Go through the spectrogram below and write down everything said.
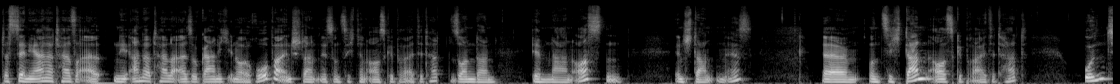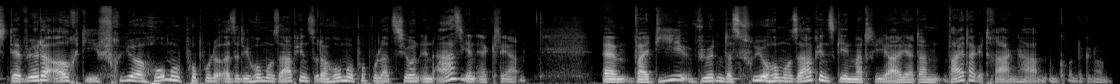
dass der Neandertaler, Neandertaler also gar nicht in Europa entstanden ist und sich dann ausgebreitet hat, sondern im Nahen Osten entstanden ist ähm, und sich dann ausgebreitet hat. Und der würde auch die frühe Homo also die Homo sapiens oder Homo-Population in Asien erklären. Ähm, weil die würden das frühe Homo sapiens Genmaterial ja dann weitergetragen haben, im Grunde genommen.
